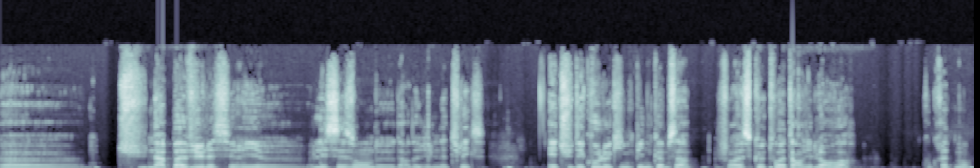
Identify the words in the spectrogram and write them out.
euh, tu n'as pas vu les séries euh, les saisons de Daredevil Netflix et tu découvres le Kingpin comme ça. Genre est-ce que toi t'as envie de le revoir concrètement?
